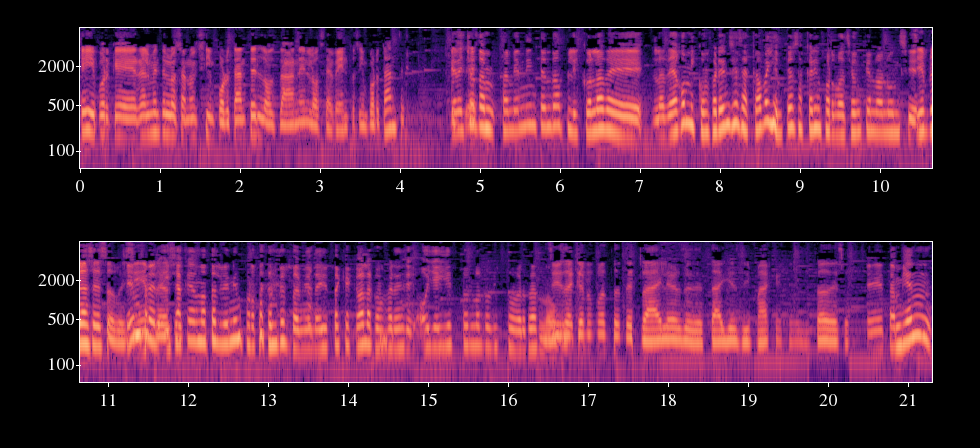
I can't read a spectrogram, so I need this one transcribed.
Sí, porque realmente los anuncios importantes los dan en los eventos importantes. Que de hecho tam- también Nintendo aplicó la de la de hago mi conferencia, se acaba y empieza a sacar información que no anuncie. Siempre hace eso, güey. Siempre, Siempre, y saca notas bien importantes también. Ahí está que acaba la conferencia. Oye, y esto no lo dijo, ¿verdad? No. Sí, sacan un montón de trailers, de detalles, de imágenes, de todo eso. Eh, también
